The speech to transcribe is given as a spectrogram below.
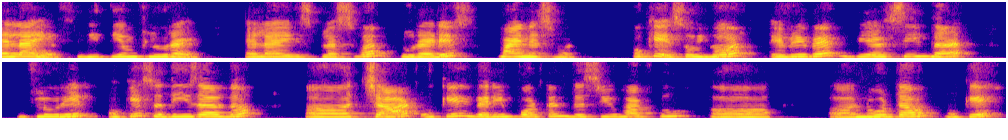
LiF, lithium fluoride, Li is plus 1, fluoride is minus 1. Okay, so here everywhere we have seen that fluorine, okay, so these are the uh, chart, okay, very important. This you have to uh, uh, note down, okay,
